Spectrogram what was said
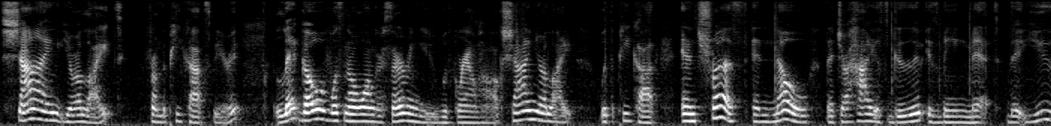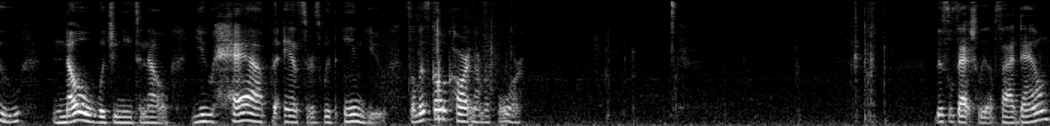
shine your light from the peacock spirit let go of what's no longer serving you with groundhog. Shine your light with the peacock and trust and know that your highest good is being met, that you know what you need to know. You have the answers within you. So let's go to card number four. This was actually upside down.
